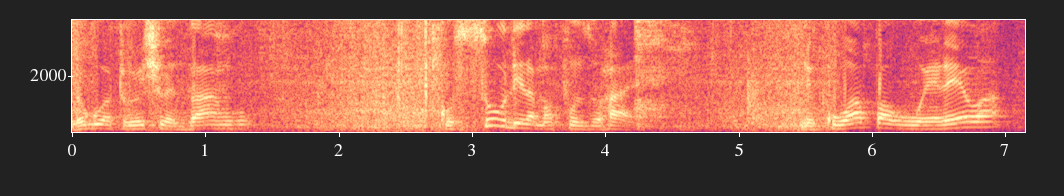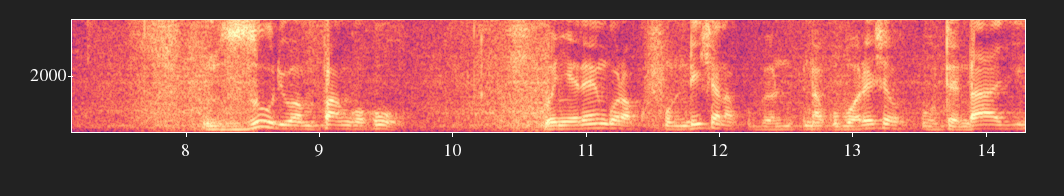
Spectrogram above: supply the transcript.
Ndugu watumishi wenzangu, kusudi la mafunzo haya ni kuwapa uelewa mzuri wa mpango huu wenye lengo la kufundisha na kuboresha utendaji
